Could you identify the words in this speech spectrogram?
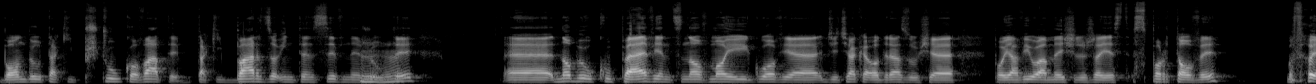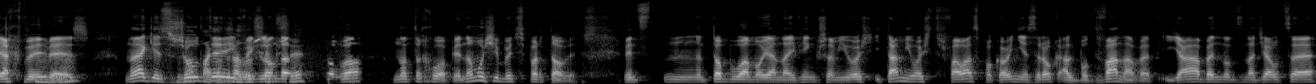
bo on był taki pszczółkowaty, taki bardzo intensywny Mhm. żółty. E, no był coupé, więc no w mojej głowie dzieciaka od razu się pojawiła myśl, że jest sportowy, bo to jakby, Mhm. wiesz, no jak jest No żółty tak, od i wygląda sportowo, no to chłopie, no musi być sportowy. Więc mm, to była moja największa miłość i ta miłość trwała spokojnie z rok albo dwa nawet. I ja będąc na działce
